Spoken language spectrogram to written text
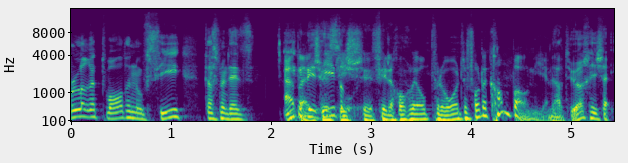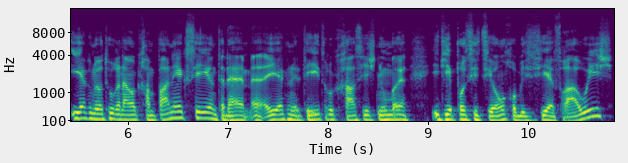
bollert worden auf sie, dass man dann aber es ist vielleicht auch ein Opfer geworden von der Kampagne. Natürlich, es war irgendwo auch eine Kampagne gewesen, und dann hat man irgendwie den Eindruck gehabt, sie ist nur in die Position gekommen, wie sie eine Frau ist.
